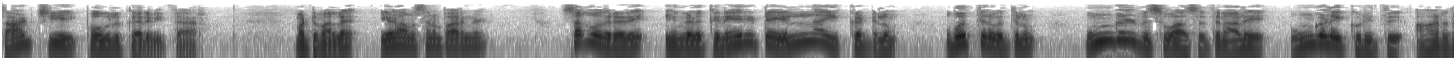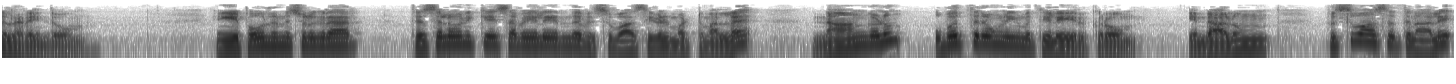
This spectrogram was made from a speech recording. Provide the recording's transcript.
சாட்சியை பவுலுக்கு அறிவித்தார். மட்டுமல்ல ஏழாம் வசனம் பாருங்கள். சகோதரரே எங்களுக்கு நேரிட்ட எல்லா இக்கட்டிலும் உபத்திரவத்திலும் உங்கள் விசுவாசத்தினாலே உங்களை குறித்து ஆறுதல் அடைந்தோம். இங்கே பவுல் என்ன சொல்கிறார்? தெசலோனிக்கே சபையிலே இருந்த விசுவாசிகள் மட்டுமல்ல நாங்களும் உபத்திரவங்களின் மத்தியிலே இருக்கிறோம். என்றாலும் விசுவாசத்தினாலே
